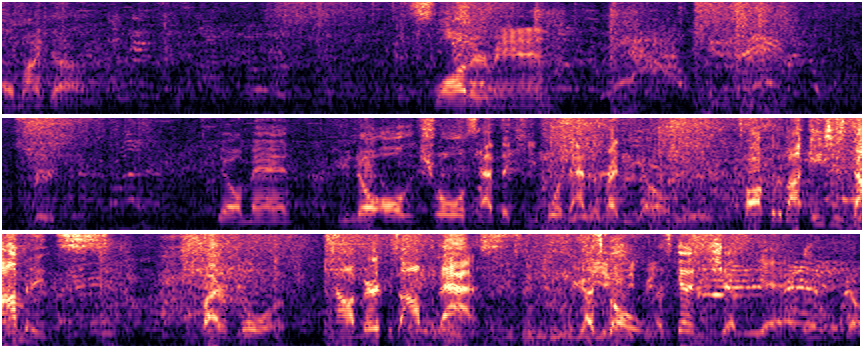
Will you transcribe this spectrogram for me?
Oh my god. Slaughter, man. Yo, man, you know all the trolls have their keyboards at the ready, yo. Talking about Asia's dominance. Fighter 4. Now America's on blast. He's, he's, he's Let's go. Let's get a chip. Yeah, there we go.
